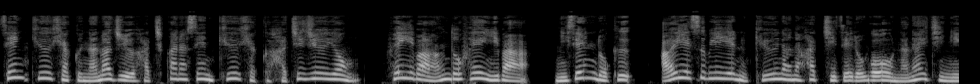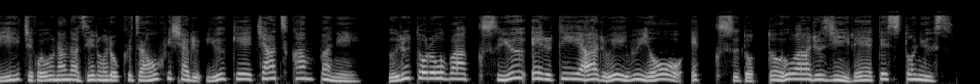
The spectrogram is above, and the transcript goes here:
1978から1984、フェイバーフェイバー、2006、ISBN 9780571215706ザ・オフィシャル UK チャーツカンパニー。ウルトローバックス ULTRAVOX.org レイテストニュース。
